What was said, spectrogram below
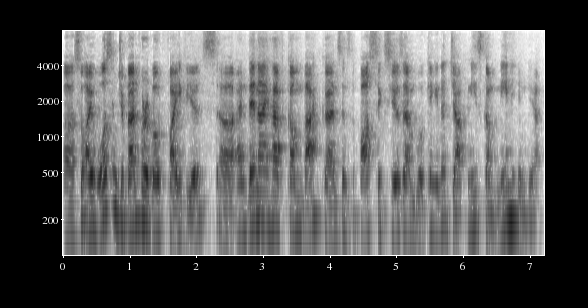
uh, so I was in Japan for about five years, uh, and then I have come back. And since the past six years, I'm working in a Japanese company in India,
